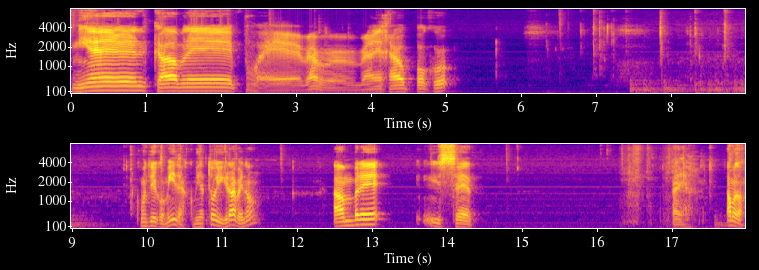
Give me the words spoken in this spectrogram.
Miel, cable... Pues me ha dejado un poco... ¿Cómo tiene comida? Comida todo y grave, ¿no? Hambre y sed. Ahí. Vámonos.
